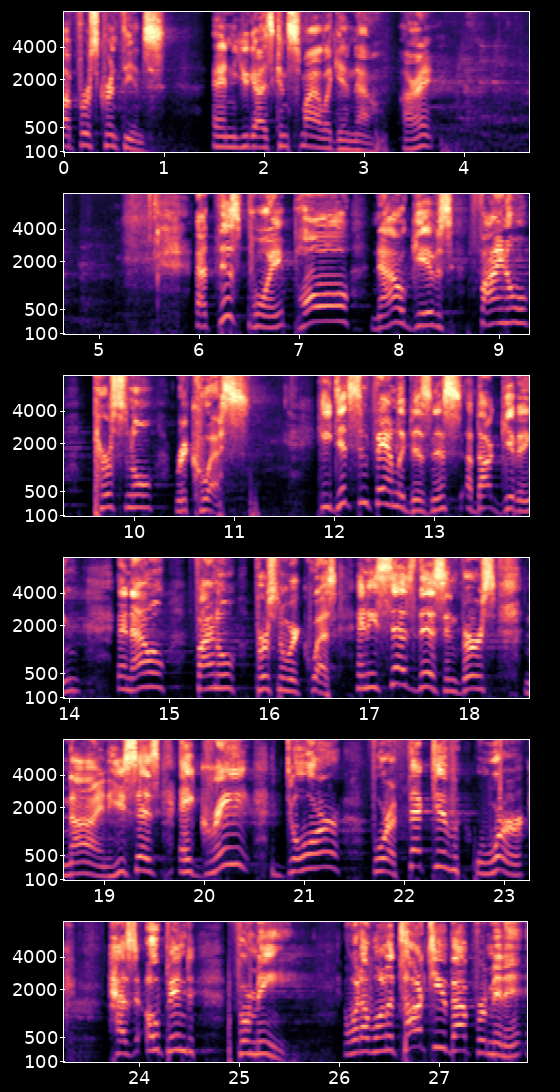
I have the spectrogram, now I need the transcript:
of First Corinthians. And you guys can smile again now. All right. At this point, Paul now gives final personal requests. He did some family business about giving, and now final personal request. And he says this in verse 9. He says, A great door for effective work has opened for me. And what I want to talk to you about for a minute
